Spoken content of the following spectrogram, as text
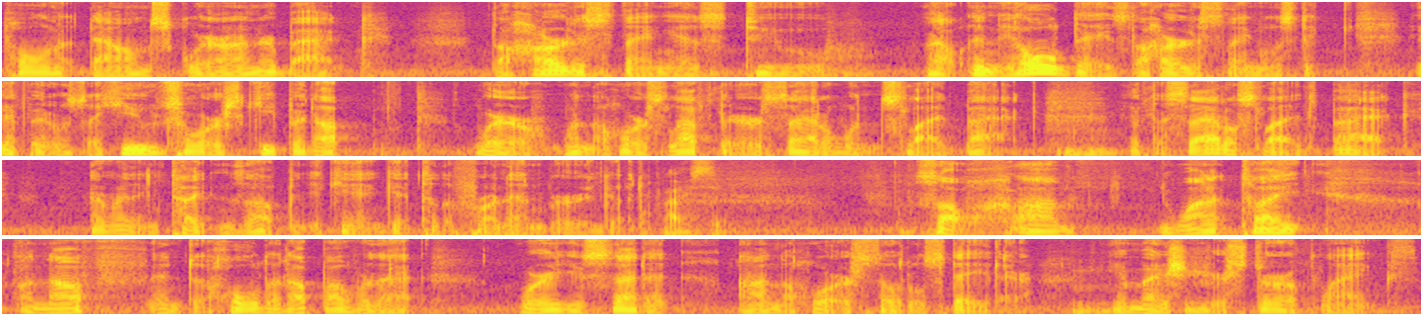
pulling it down square on their back. The hardest thing is to, well, in the old days, the hardest thing was to, if it was a huge horse, keep it up where when the horse left there, the saddle wouldn't slide back. If the saddle slides back, everything tightens up and you can't get to the front end very good. I see. So um, you want it tight enough and to hold it up over that where you set it on the horse so it'll stay there. You measure your stirrup length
